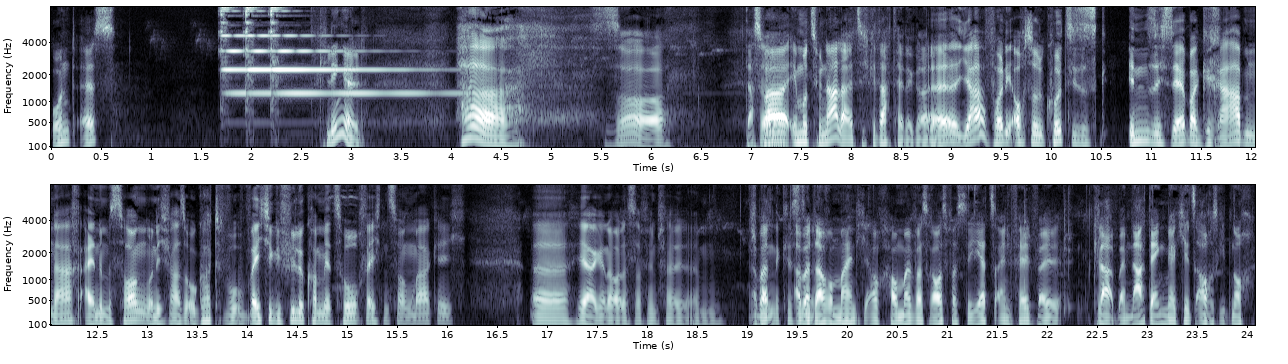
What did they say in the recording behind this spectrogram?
und es klingelt. Ha, so. Das Ja. war emotionaler, als ich gedacht hätte gerade. Äh, ja, vor allem auch so kurz dieses in sich selber graben nach einem Song und ich war so, oh Gott, wo, welche Gefühle kommen jetzt hoch, welchen Song mag ich? Äh, ja, genau, das ist auf jeden Fall ähm, aber, Kiste. aber darum meinte ich auch, hau mal was raus, was dir jetzt einfällt, weil klar, beim Nachdenken merke ich jetzt auch, es gibt noch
